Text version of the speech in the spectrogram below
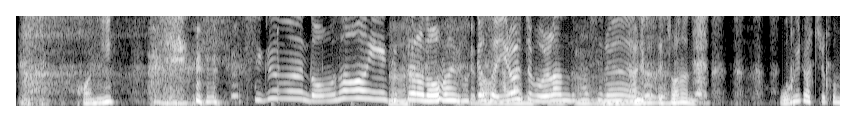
버니? 지금은 너무 상황이 그때랑 너무 많이 그치, 바뀌어서 이럴 줄. 몰랐는데 어. 사실은 아니 근데 저는 오히려 조금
